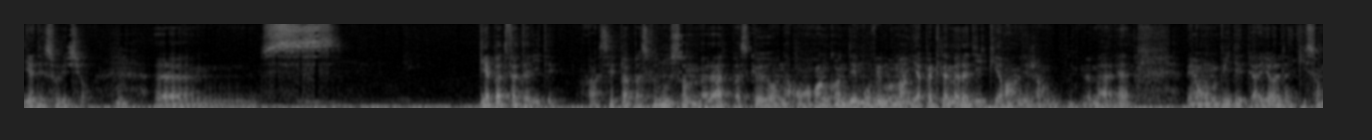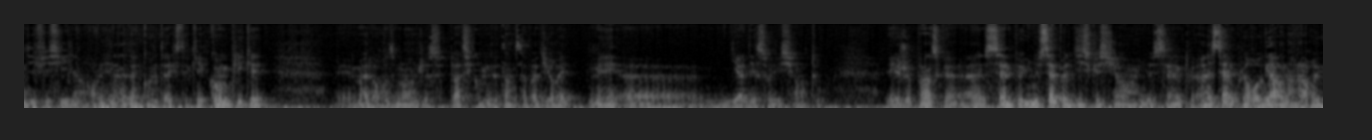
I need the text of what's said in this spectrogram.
il y a des solutions. Mm. Euh, il n'y a pas de fatalité. Hein, C'est pas parce que nous sommes malades, parce qu'on on rencontre des mauvais moments. Il n'y a pas que la maladie qui rend les gens mal. hein. Mais on vit des périodes qui sont difficiles. On est dans un contexte qui est compliqué. Malheureusement, je ne sais pas si combien de temps ça va durer, mais euh, il y a des solutions à tout. Et je pense qu'une simple, discussion, un simple regard dans la rue,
